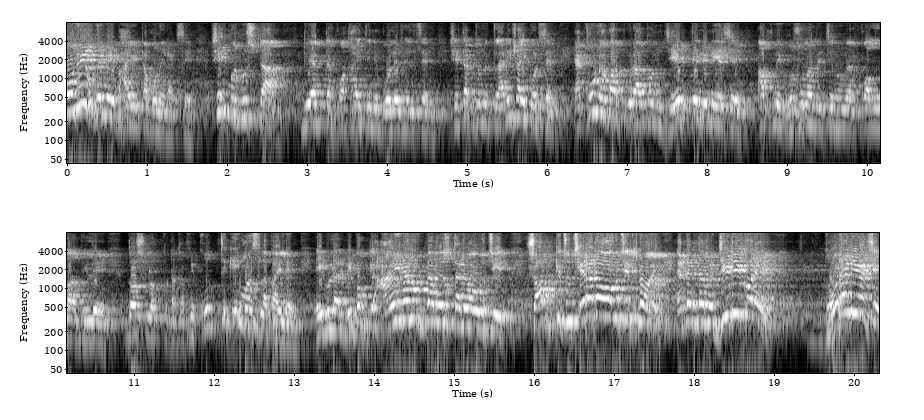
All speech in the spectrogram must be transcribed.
মনে হলে ভাই এটা মনে রাখছে। সেই মানুষটা দু একটা কথাই তিনি বলে ফেলছেন, সেটার জন্য ক্লারিফাই করছেন। এখন আবার পুরাতন জেদ টেনে নিয়ে এসে আপনি ঘোষণা দিচ্ছেন উনার কল্লা দিলে দশ লক্ষ টাকা। আপনি কোত্থেকেই মাসলা পাইলেন? এগুলার বিপক্ষে আইনানুক ব্যবস্থা নেওয়া উচিত। সব কিছু ছেড়ে দেওয়া উচিত নয়। এদের নামে জিডি করে ধরে নিয়েছে।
